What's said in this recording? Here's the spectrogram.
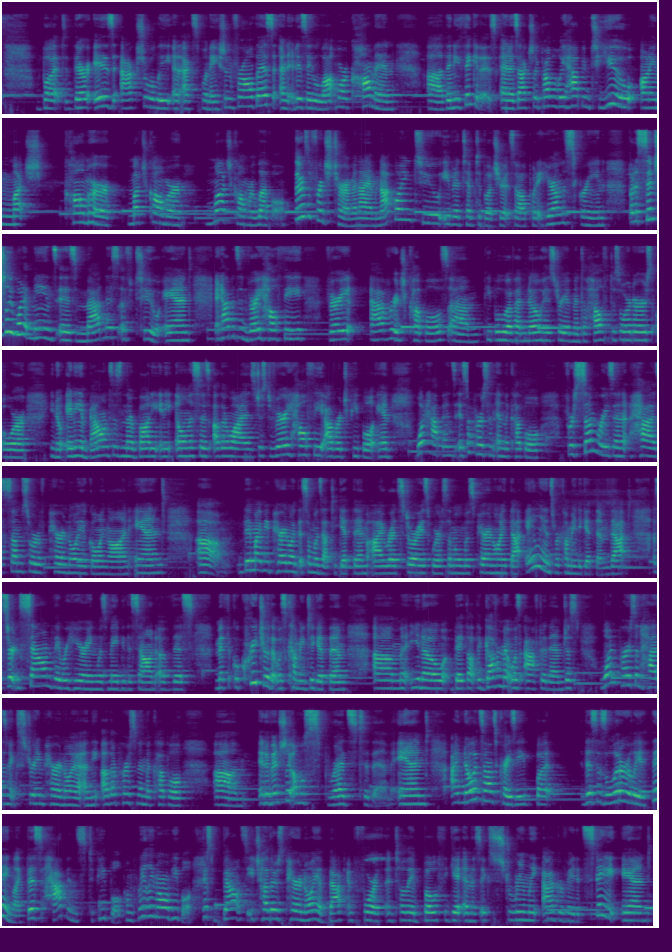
But there is actually an explanation for all this, and it is a lot more common uh, than you think it is. And it's actually probably happened to you on a much calmer, much calmer, much calmer level. There's a French term and I am not going to even attempt to butcher it so I'll put it here on the screen but essentially what it means is madness of two and it happens in very healthy, very average couples, um, people who have had no history of mental health disorders or, you know, any imbalances in their body, any illnesses, otherwise, just very healthy average people. And what happens is a person in the couple, for some reason, has some sort of paranoia going on and um, they might be paranoid that someone's out to get them. I read stories where someone was paranoid that aliens were coming to get them, that a certain sound they were hearing was maybe the sound of this mythical creature that was coming to get them. Um, you know, they thought the government was after them. Just one person has an extreme paranoia and the other person in the couple um, it eventually almost spreads to them. And I know it sounds crazy, but this is literally a thing. Like this happens to people, completely normal people. Just bounce each other's paranoia back and forth until they both get in this extremely aggravated state and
